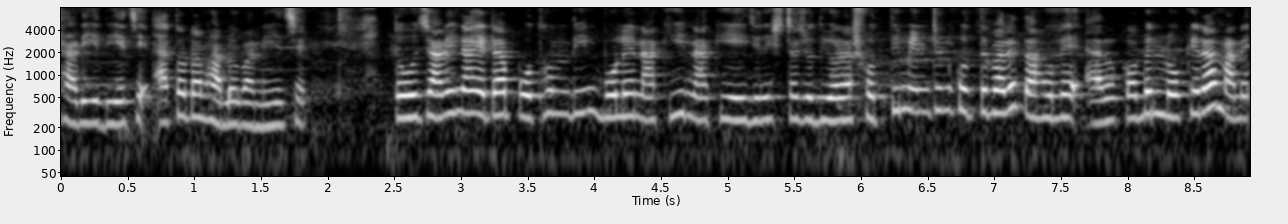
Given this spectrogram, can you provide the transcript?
ছাড়িয়ে দিয়েছে, এতটা ভালো বানিয়েছে। তো জানি না এটা প্রথম দিন বলে নাকি নাকি এই জিনিসটা যদি ওরা সত্যি মেনটেন করতে পারে, তাহলে অ্যালকবের লোকেরা মানে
